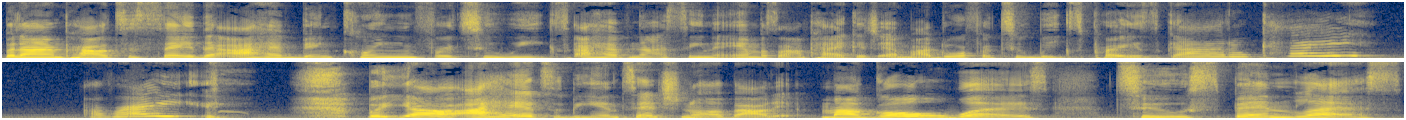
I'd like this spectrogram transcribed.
But I am proud to say that I have been clean for two weeks. I have not seen an Amazon package at my door for two weeks. Praise God, okay? All right. but y'all, I had to be intentional about it. My goal was to spend less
